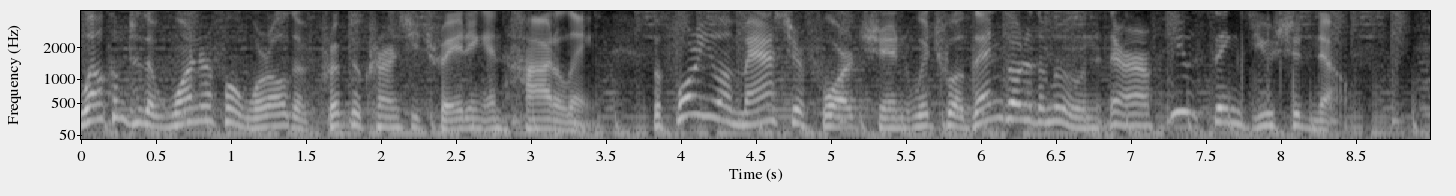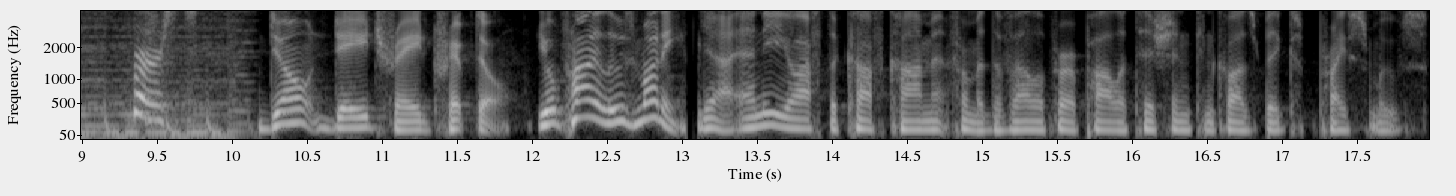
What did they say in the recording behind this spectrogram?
Welcome to the wonderful world of cryptocurrency trading and hodling. Before you amass your fortune, which will then go to the moon, there are a few things you should know. First, don't day trade crypto. You'll probably lose money. Yeah, any off the cuff comment from a developer or politician can cause big price moves,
